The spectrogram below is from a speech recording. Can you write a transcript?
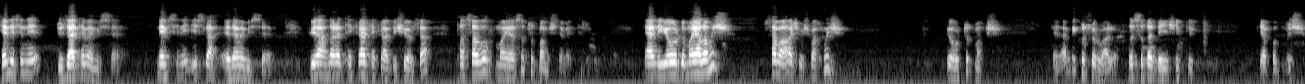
kendisini düzeltememişse, nefsini ıslah edememişse, günahlara tekrar tekrar düşüyorsa, tasavvuf mayası tutmamış demektir. Yani yoğurdu mayalamış, sabah açmış bakmış, yoğurt tutmamış. Neden? Bir kusur var. Isıda değişiklik yapılmış.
